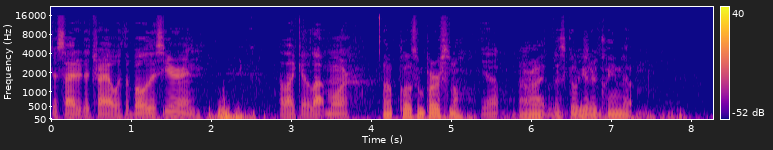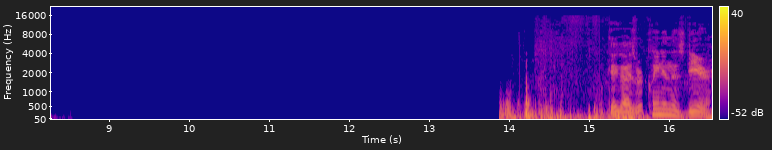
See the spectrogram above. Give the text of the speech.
decided to try it with a bow this year, and I like it a lot more. Up close and personal. Yep. All right, let's go get her cleaned up. Okay, guys, we're cleaning this deer,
